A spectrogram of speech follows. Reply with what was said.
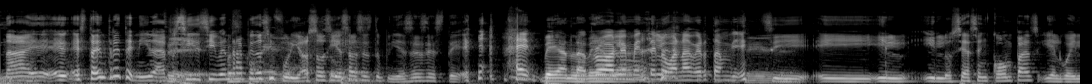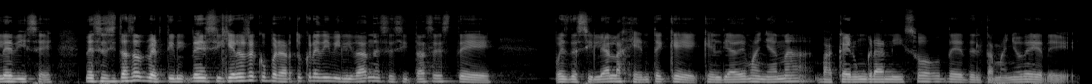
Nah, eh, eh, está entretenida. Pues sí, Sí, ven pues es rápidos y furiosos y esas estupideces, este. Véanla, véanla. Probablemente lo van a ver también. Sí, y, y, y lo, se hacen compas y el güey le dice, necesitas advertir, si quieres recuperar tu credibilidad, necesitas este, pues decirle a la gente que, que el día de mañana va a caer un granizo de, del tamaño de, de,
